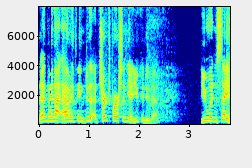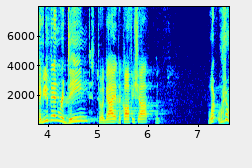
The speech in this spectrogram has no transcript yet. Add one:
that may not have anything to do with. A church person, yeah, you can do that. You wouldn't say, have you been redeemed to a guy at the coffee shop? What, what, are,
